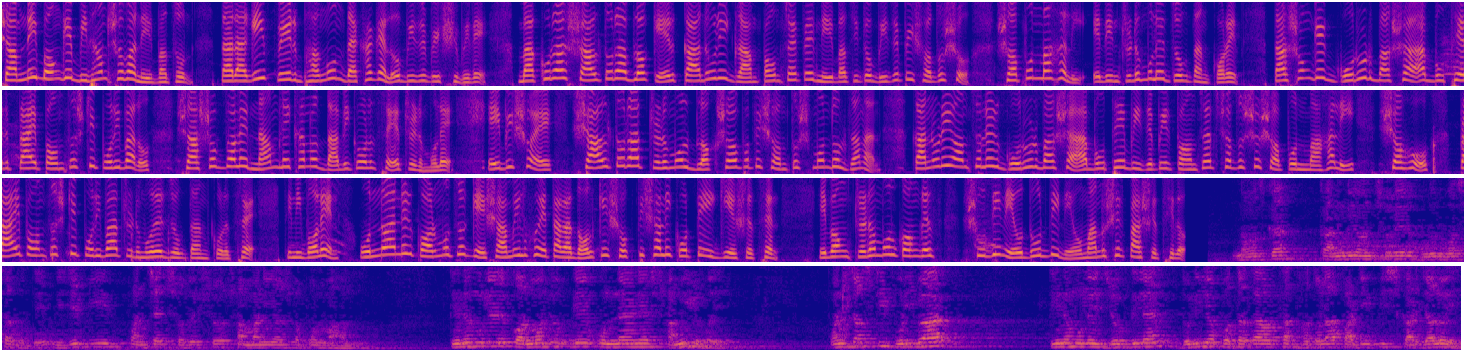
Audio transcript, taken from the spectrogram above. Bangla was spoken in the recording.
সামনেই বঙ্গে বিধানসভা নির্বাচন। তার আগেই ফের ভাঙন দেখা গেল বিজেপির শিবিরে। বাঁকুড়ার শালতোরা ব্লকের কানুরি গ্রাম পঞ্চায়েতের নির্বাচিত বিজেপি সদস্য স্বপন মাহালি এদিন তৃণমূলে যোগদান করেন। তার সঙ্গে গরুর বাসা বুথের প্রায় পঞ্চাশটি পরিবারও শাসক দলের নাম লেখানোর দাবি করেছে তৃণমূলে। এই বিষয়ে শালতোরা তৃণমূল ব্লক সভাপতি সন্তোষ মণ্ডল জানান, কানুরি অঞ্চলের গরুর বাসা বুথে বিজেপির পঞ্চায়েত সদস্য স্বপন মাহালি সহ প্রায় পঞ্চাশটি পরিবার তৃণমূলে যোগদান করেছে। তিনি বলেন, উন্নয়নের কর্মযজ্ঞে সামিল হয়ে তারা দলকে শক্তিশালী করতে এগিয়ে এসেছেন এবং তৃণমূল কংগ্রেস সুদিনেও দুর্দিনেও মানুষের পাশে ছিল। নমস্কার। কানুড়ি অঞ্চলের গুরুর বসা বুথে বিজেপির পঞ্চায়েত সদস্য সম্মানীয় স্বপন মাহালি। তৃণমূলের কর্মযজ্ঞে উন্নয়নের সামিল হয়ে পঞ্চাশটি পরিবার তৃণমূলে যোগ দিলেন। দলীয় পতাকা অর্থাৎ ধতলা পার্টি অফিস কার্যালয়ে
